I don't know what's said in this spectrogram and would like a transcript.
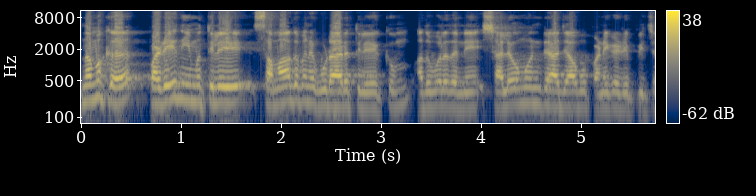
നമുക്ക് പഴയ നിയമത്തിലെ സമാഗമന കൂടാരത്തിലേക്കും അതുപോലെ തന്നെ ശലോമോൻ രാജാവ് പണി കഴിപ്പിച്ച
